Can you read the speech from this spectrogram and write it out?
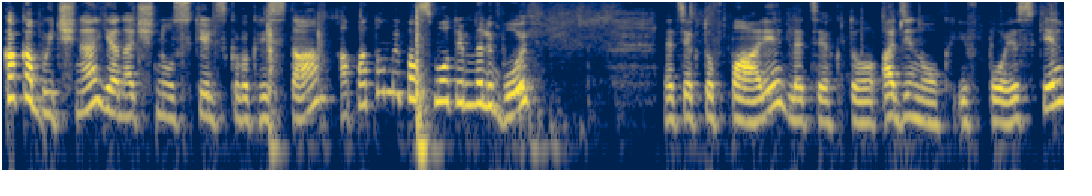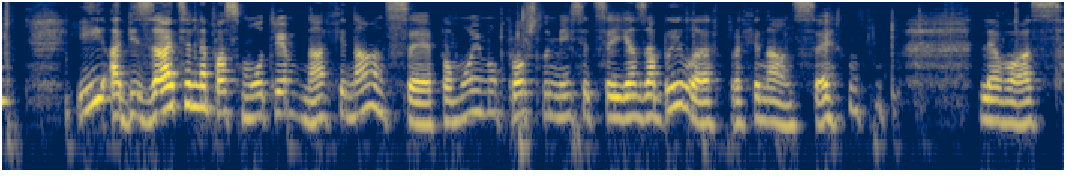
Как обычно, я начну с Кельтского креста, а потом мы посмотрим на любовь для тех, кто в паре, для тех, кто одинок и в поиске. И обязательно посмотрим на финансы. По-моему, в прошлом месяце я забыла про финансы для вас.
